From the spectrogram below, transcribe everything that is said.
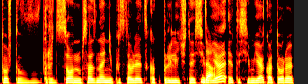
то, что в традиционном сознании представляется как приличная семья, да. это семья, которая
